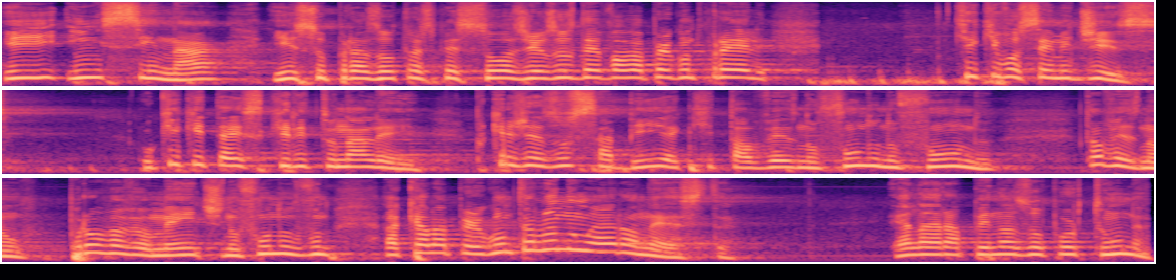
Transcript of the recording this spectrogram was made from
e ensinar isso para as outras pessoas. Jesus devolve a pergunta para ele: O que, que você me diz? O que está escrito na lei? Porque Jesus sabia que talvez no fundo, no fundo, talvez não, provavelmente no fundo, no fundo, aquela pergunta ela não era honesta. Ela era apenas oportuna.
